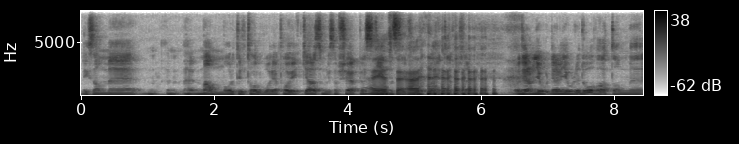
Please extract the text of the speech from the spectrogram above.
liksom eh, mammor till 12-åriga pojkar som liksom köper Ja, skins just i det. Fortnite. och. Och det de, gjorde, det de gjorde då var att de eh,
